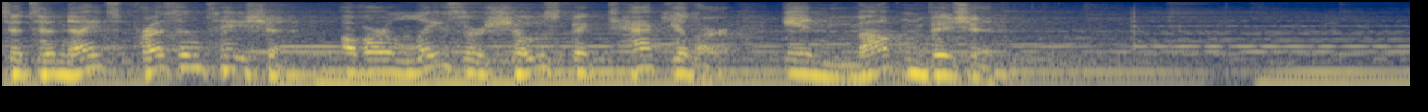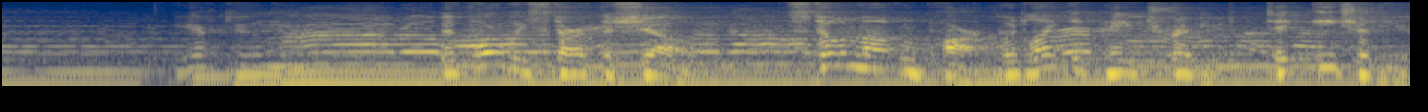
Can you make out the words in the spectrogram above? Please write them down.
to tonight's presentation of our laser show spectacular in Mountain Vision. Before we start the show, Stone Mountain Park would like to pay tribute to each of you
